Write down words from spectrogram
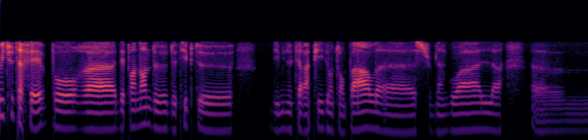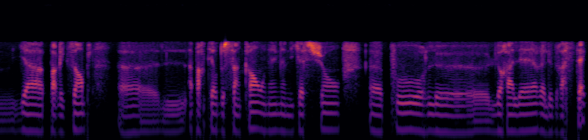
Oui, tout à fait. Pour euh, dépendant de, type d'immunothérapie dont on parle, euh, sublingual, euh, il y a par exemple à partir de 5 ans, on a une indication euh, pour le, le et le Grastec.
